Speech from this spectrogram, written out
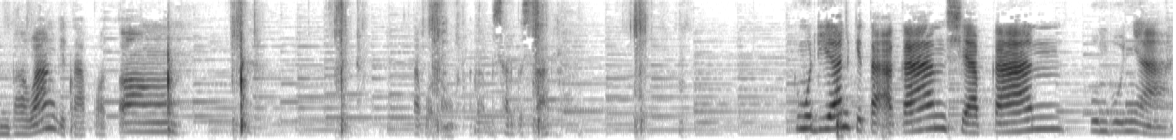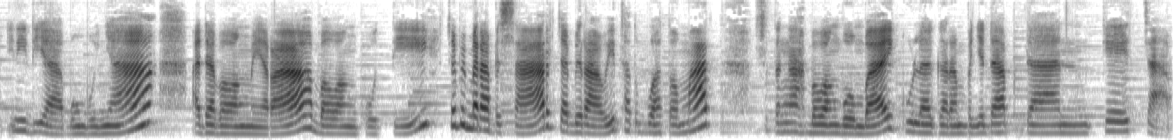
daun bawang kita potong. Kita potong agak besar-besar. Kemudian kita akan siapkan bumbunya ini dia bumbunya ada bawang merah bawang putih cabai merah besar cabai rawit satu buah tomat setengah bawang bombay gula garam penyedap dan kecap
